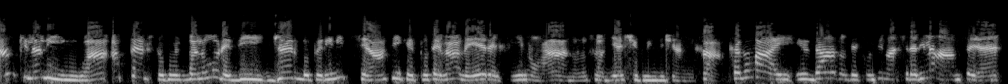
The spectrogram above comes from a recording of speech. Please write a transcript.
anche la lingua ha perso quel valore di gergo per iniziati che poteva avere fino a, non lo so, 10-15 anni fa. Casomai il dato che continua a essere rilevante è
